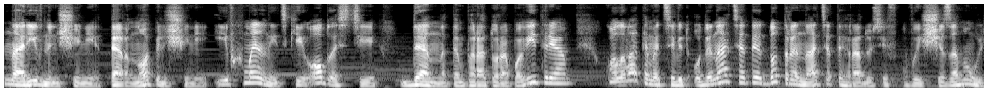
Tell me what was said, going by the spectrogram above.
На Рівненщині, Тернопільщині і в Хмельницькій області денна температура повітря коливатиметься від 11 до 13 градусів вище за нуль,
